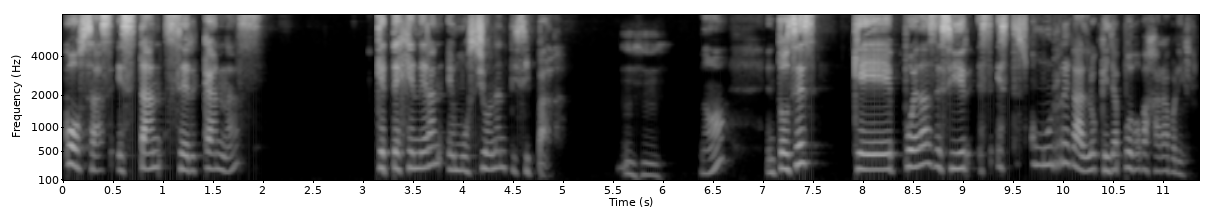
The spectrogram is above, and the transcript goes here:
cosas están cercanas que te generan emoción anticipada? ¿No? Entonces, que puedas decir, "Es- este es como un regalo que ya puedo bajar a abrir.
